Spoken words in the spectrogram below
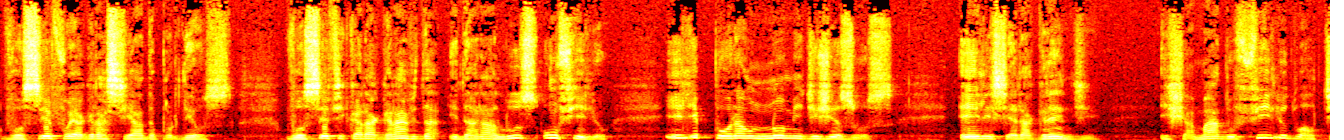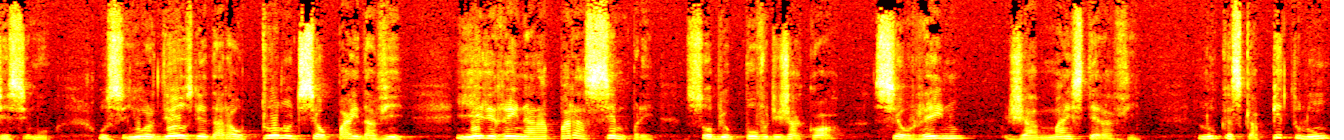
Você foi agraciada por Deus. Você ficará grávida e dará à luz um filho, e lhe porá o nome de Jesus. Ele será grande e chamado Filho do Altíssimo. O Senhor Deus lhe dará o trono de seu pai Davi, e ele reinará para sempre sobre o povo de Jacó. Seu reino jamais terá fim. Lucas capítulo 1,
